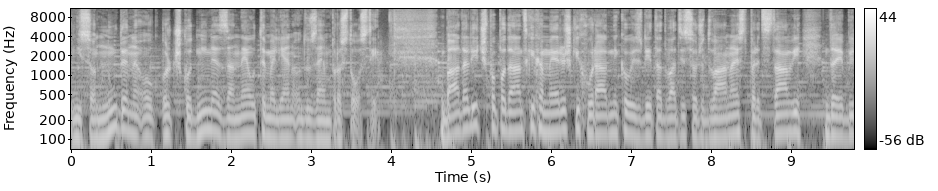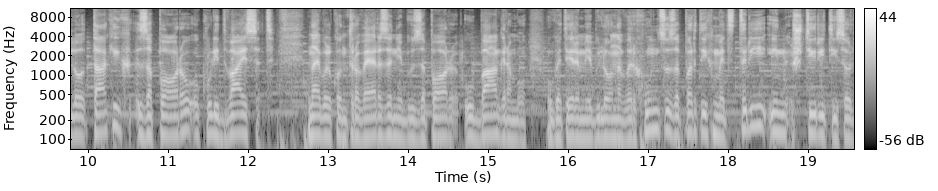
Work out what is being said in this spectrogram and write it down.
niso nudene odškodnine za neutemeljen oduzem prostosti. Badalič po podatkih ameriških uradnikov iz leta 2012 predstavi, da je bilo takih zaporov okoli 20. Najbolj kontroverzen je bil zapor v Bagramu, v katerem je bilo na vrhuncu zaprtih med 3 in 4 tisoč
